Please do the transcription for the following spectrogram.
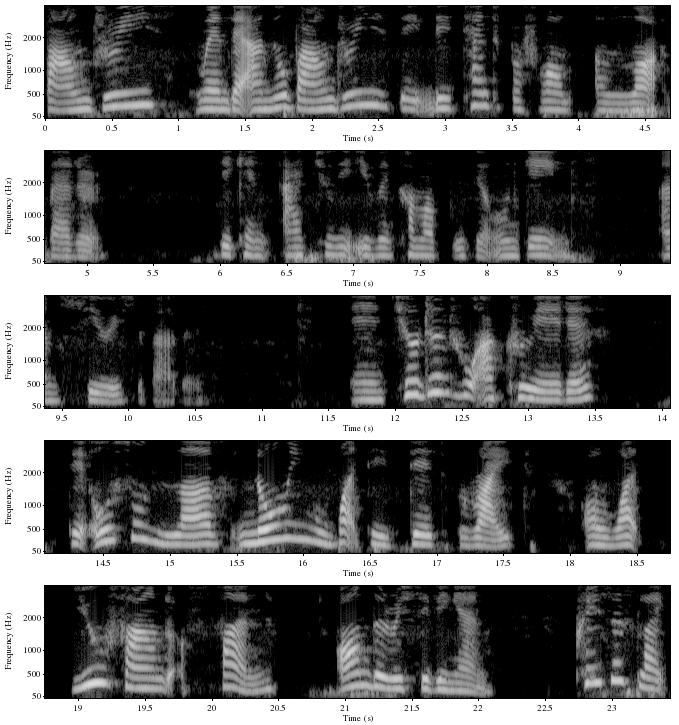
boundaries. When there are no boundaries they, they tend to perform a lot better. They can actually even come up with their own games. I'm serious about this. And children who are creative, they also love knowing what they did right or what you found fun on the receiving end. Praises like,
